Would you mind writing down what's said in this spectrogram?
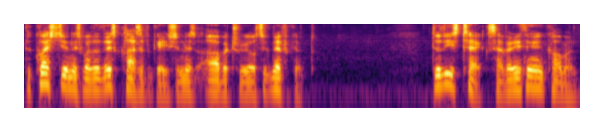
The question is whether this classification is arbitrary or significant. Do these texts have anything in common,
